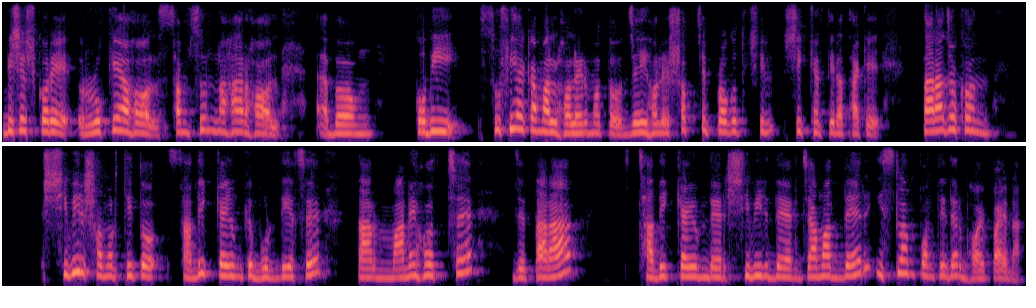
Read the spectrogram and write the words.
বিশেষ করে রুকেয়া হল, শামসুন নাহার হল এবং কবি সুফিয়া কামাল হলের মতো যেই হলে সবচেয়ে প্রগতিশীল শিক্ষার্থীরা থাকে, তারা যখন শিবির সমর্থিত সাদিক কায়ুমকে ভোট দিয়েছে। তার মানে হচ্ছে যে তারা সাদিক কায়ুমদের শিবিরদের, জামাতদের, ইসলামপন্থীদের ভয় পায় না।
